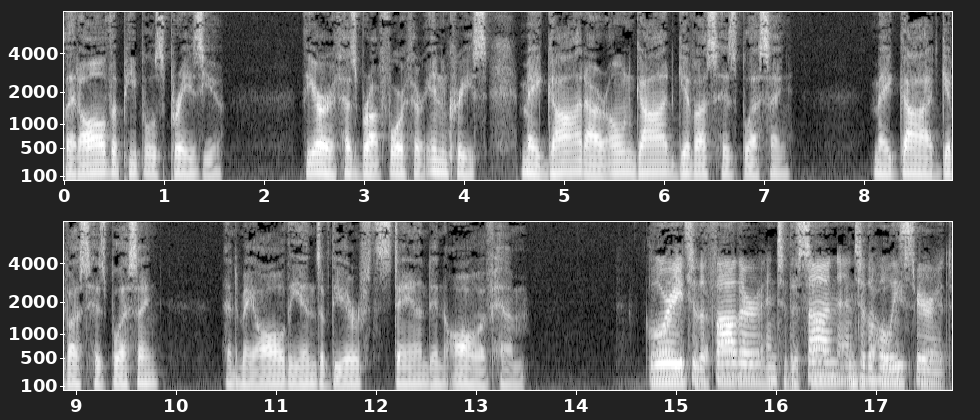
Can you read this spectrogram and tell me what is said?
Let all the peoples praise you. The earth has brought forth her increase. May God, our own God, give us his blessing. May God give us his blessing and may all the ends of the earth stand in awe of him. Glory to the Father, and to the Son, and to the Holy Spirit,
